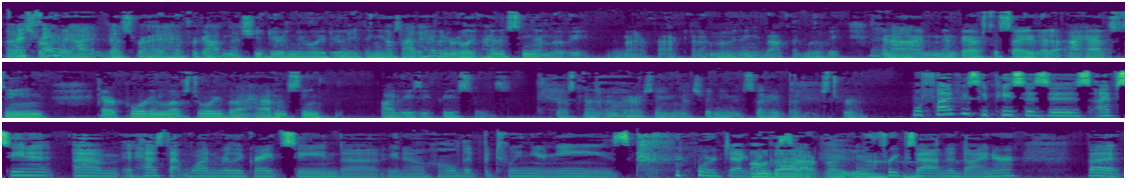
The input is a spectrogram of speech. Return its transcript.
That's right. I, that's right. I had forgotten that she doesn't really do anything else. I haven't really, I haven't seen that movie. As a matter of fact, I don't know anything about that movie, and I'm embarrassed to say that I have seen Airport and Love Story, but I haven't seen Five Easy Pieces. That's kind of embarrassing. I shouldn't even say, but it's true. Well, Five Easy Pieces is I've seen it. Um, it has that one really great scene, the you know, hold it between your knees, where Jack Oh, Nicholson that right? Yeah. freaks out in a diner. But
